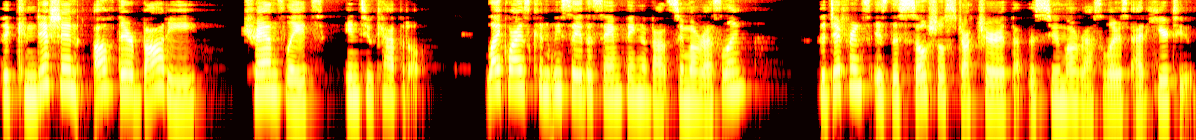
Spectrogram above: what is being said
the condition of their body translates into capital. Likewise, couldn't we say the same thing about sumo wrestling? The difference is the social structure that the sumo wrestlers adhere to.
